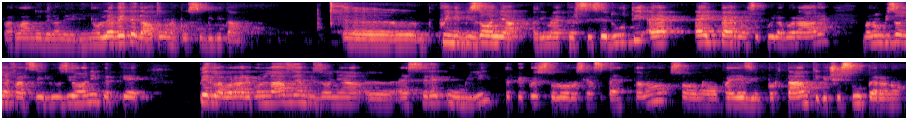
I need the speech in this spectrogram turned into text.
parlando della Levi, non le avete dato una possibilità. Eh, quindi bisogna rimettersi seduti, è, è il perno su cui lavorare, ma non bisogna farsi illusioni perché per lavorare con l'ASEAN bisogna eh, essere umili, perché questo loro si aspettano, sono paesi importanti che ci superano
